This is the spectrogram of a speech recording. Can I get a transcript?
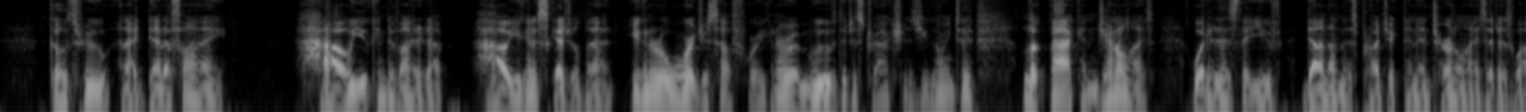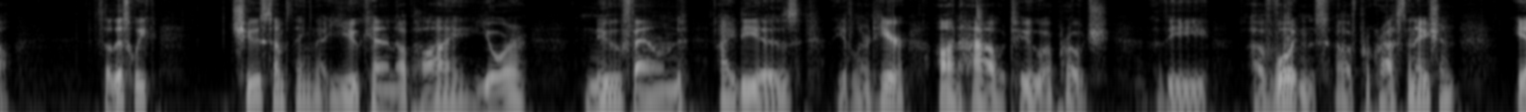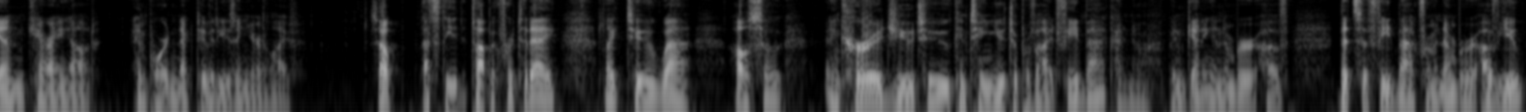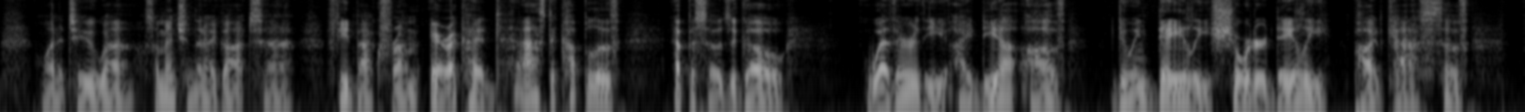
Go through and identify how you can divide it up, how you're going to schedule that. You're going to reward yourself for it. You're going to remove the distractions. You're going to look back and generalize what it is that you've done on this project and internalize it as well. So this week, choose something that you can apply your newfound ideas that you've learned here on how to approach the avoidance of procrastination in carrying out important activities in your life. So that's the topic for today. I'd like to uh, also encourage you to continue to provide feedback. I know I've been getting a number of bits of feedback from a number of you. Wanted to uh, also mention that I got uh, feedback from Eric. I had asked a couple of episodes ago whether the idea of doing daily, shorter daily podcasts of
